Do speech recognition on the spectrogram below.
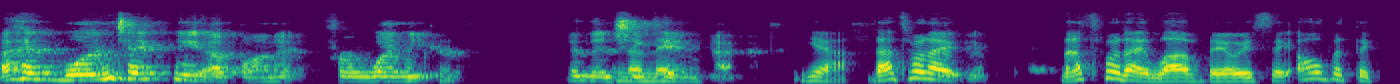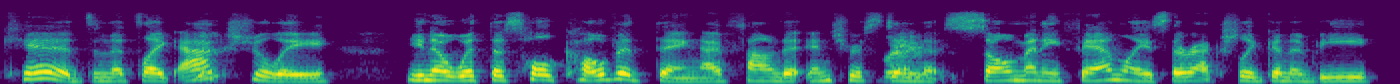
I had one take me up on it for one year and then and she then came they, back. Yeah, that's what I that's what I love. They always say, "Oh, but the kids." And it's like actually, you know, with this whole COVID thing, I found it interesting right. that so many families they're actually going to be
